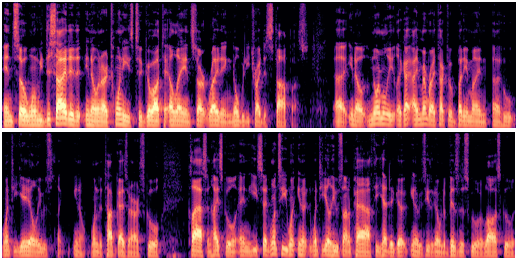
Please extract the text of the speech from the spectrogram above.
And so when we decided, you know, in our 20s to go out to LA and start writing, nobody tried to stop us. Uh, you know, normally, like I, I, remember I talked to a buddy of mine uh, who went to Yale. He was like, you know, one of the top guys in our school class in high school, and he said once he went, you know, went to Yale, he was on a path. He had to go, you know, he was either going to business school or law school or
